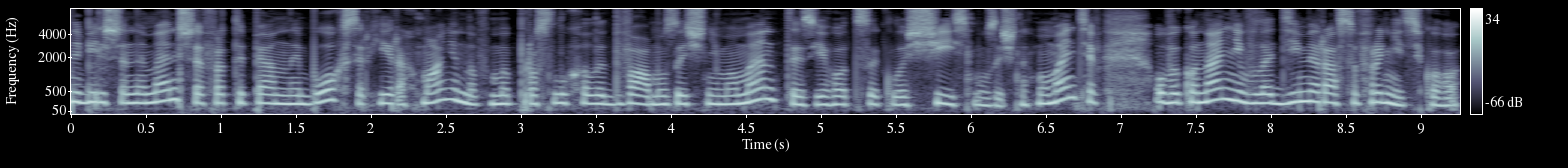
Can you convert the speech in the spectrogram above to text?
Не більше, не менше, фортепіанний бог Сергій Рахманінов. Ми прослухали два музичні моменти з його циклу шість музичних моментів у виконанні Владіміра Софроніцького,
